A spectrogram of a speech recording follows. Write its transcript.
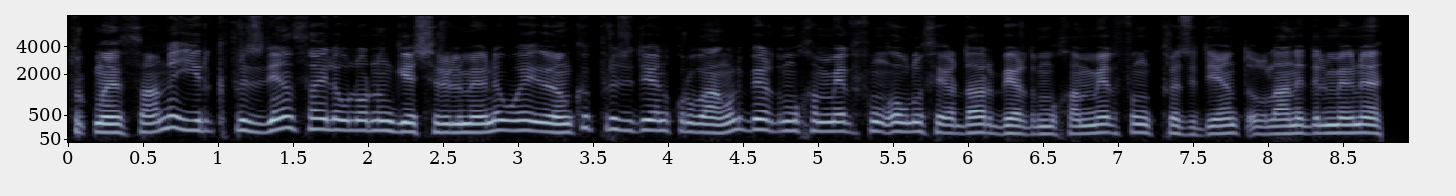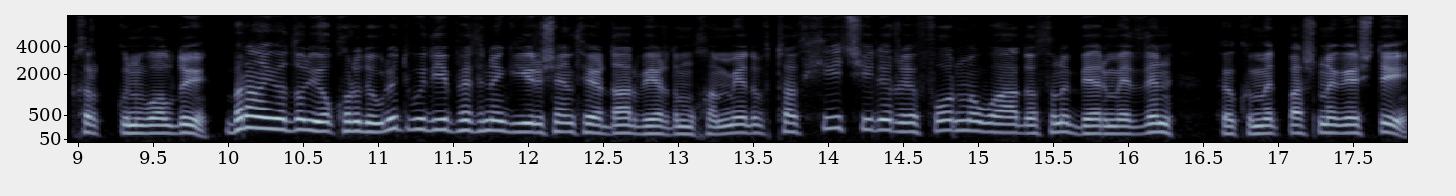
Türkmenistanda irki prezident saýlawlarynyň geçirilmegine we öňki prezident Gurbanguly Berdimuhamedowyň ogly Serdar Berdimuhamedowyň prezident yglan edilmegine kyrk gün boldy. Bir aý ozal ýokary döwlet wezipesine girişen Serdar Berdimuhamedow tas hiç hili reforma wadasyny bermezden hökümet başyna geçdi.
